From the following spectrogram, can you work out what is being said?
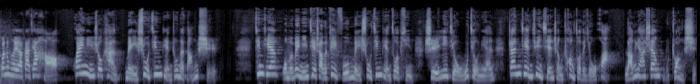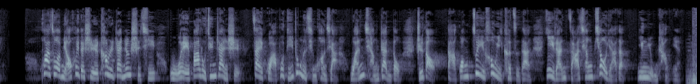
观众朋友，大家好，欢迎您收看《美术经典中的党史》。今天我们为您介绍的这幅美术经典作品，是一九五九年詹建俊先生创作的油画《狼牙山五壮士》。画作描绘的是抗日战争时期五位八路军战士在寡不敌众的情况下顽强战斗，直到打光最后一颗子弹，毅然砸枪跳崖的英勇场面。《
